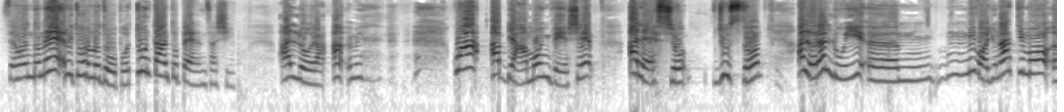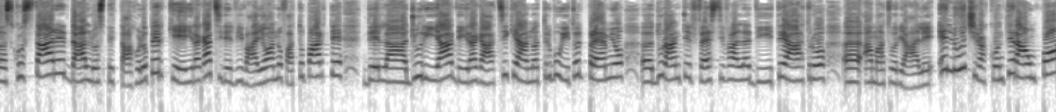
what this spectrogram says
Secondo me ritorno dopo, tu intanto pensaci. Allora, ah, qua abbiamo invece Alessio, giusto? Allora lui ehm, mi voglio un attimo eh, scostare dallo spettacolo perché i ragazzi del vivaio hanno fatto parte della giuria dei ragazzi che hanno attribuito il premio eh, durante il festival di teatro eh, amatoriale e lui ci racconterà un po'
